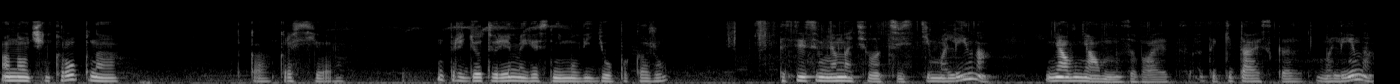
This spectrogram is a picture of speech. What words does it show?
Она очень крупная, такая красивая. Ну, придет время, я сниму видео, покажу. Здесь у меня начала цвести малина. Няв-няв называется. Это китайская малина.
